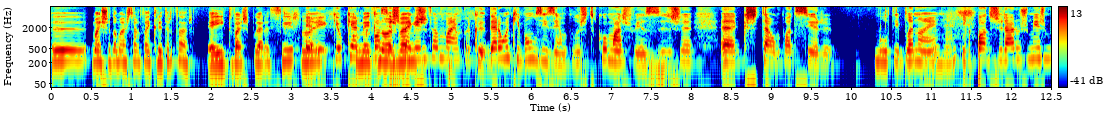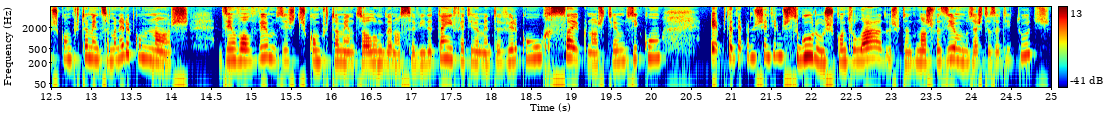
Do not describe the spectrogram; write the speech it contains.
eh, mais cedo ou mais tarde vai querer tratar. É aí que tu vais pegar a seguir, não é? É, que eu quero Como é que, que vocês peguem vamos- também, porque deram aqui bons exemplos de como às vezes a, a questão pode ser múltipla, não é? E que pode gerar os mesmos comportamentos. A maneira como nós desenvolvemos estes comportamentos ao longo da nossa vida tem efetivamente a ver com o receio que nós temos e com. É, portanto, é para nos sentirmos seguros, controlados. Portanto, nós fazemos estas atitudes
